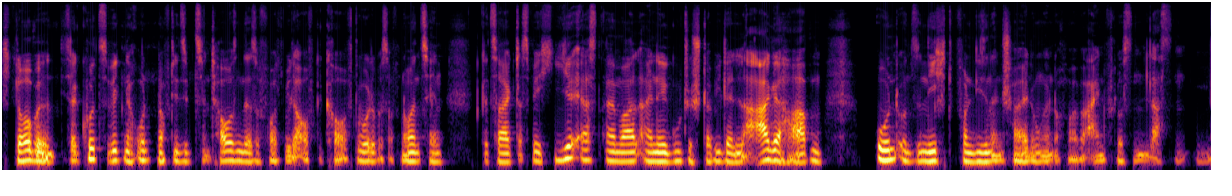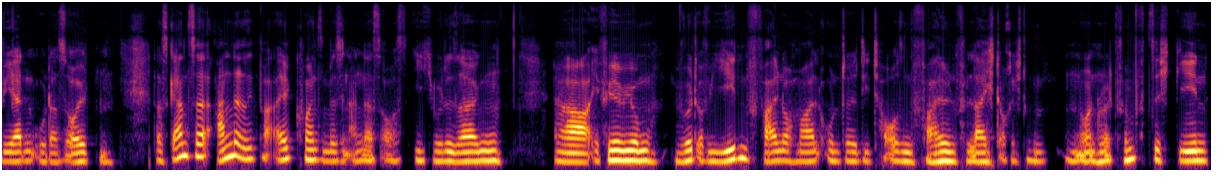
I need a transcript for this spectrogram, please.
ich glaube, dieser kurze Weg nach unten auf die 17.000, der sofort wieder aufgekauft wurde, bis auf 19, hat gezeigt, dass wir hier erst einmal eine gute, stabile Lage haben und uns nicht von diesen Entscheidungen nochmal beeinflussen lassen werden oder sollten. Das ganze andere sieht bei Altcoins ein bisschen anders aus. Ich würde sagen, äh, Ethereum wird auf jeden Fall nochmal unter die 1000 fallen, vielleicht auch Richtung 950 gehen.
